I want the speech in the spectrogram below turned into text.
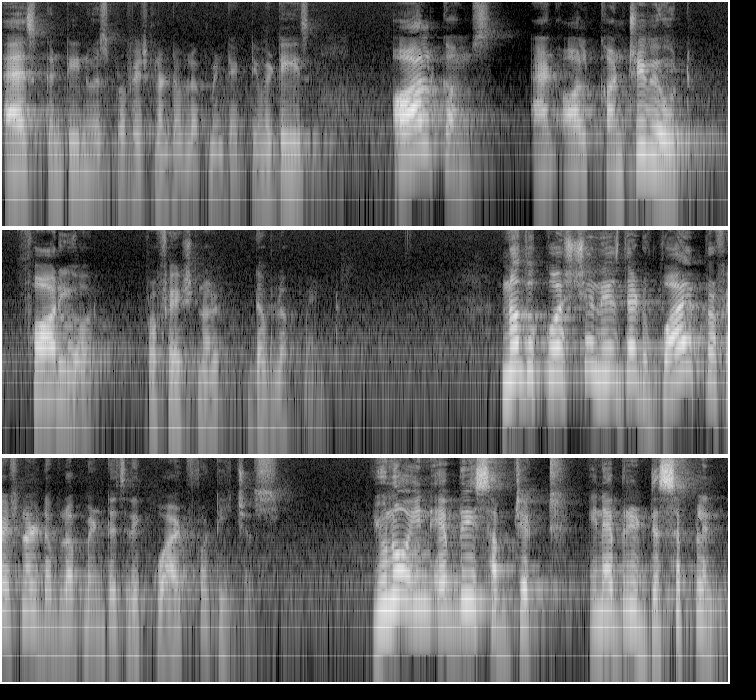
as continuous professional development activities all comes and all contribute for your professional development. Now the question is that why professional development is required for teachers? You know in every subject, in every discipline,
